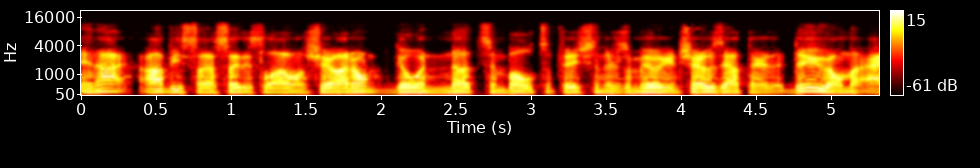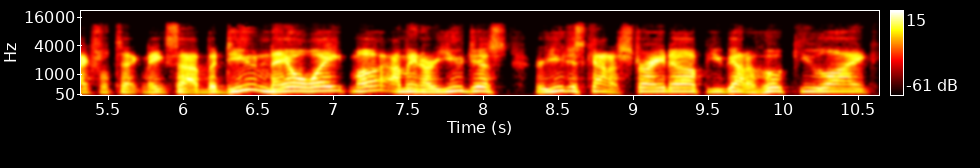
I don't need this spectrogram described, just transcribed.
And I obviously I say this a lot on the show. I don't go into nuts and bolts of fishing. There's a million shows out there that do on the actual technique side. But do you nail weight? I mean, are you just are you just kind of straight up? You got a hook you like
